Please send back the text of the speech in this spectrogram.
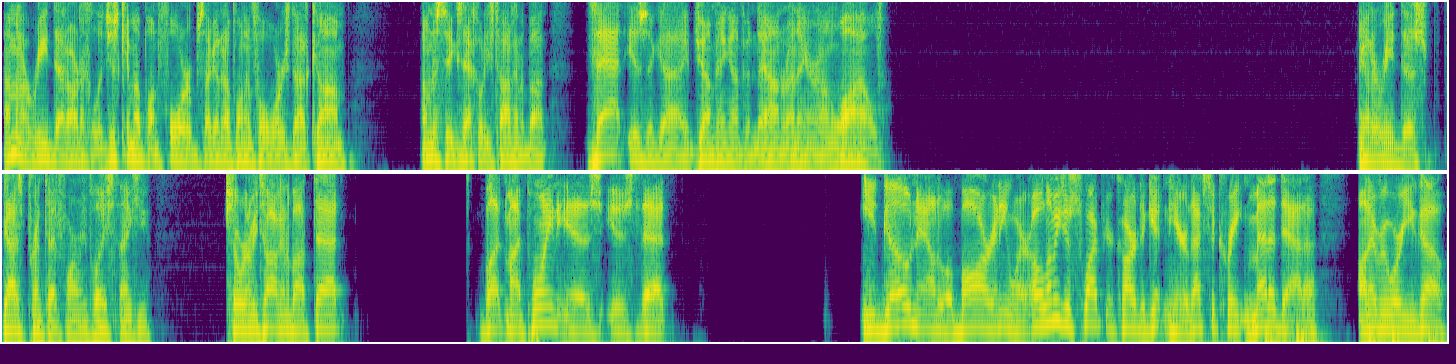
I'm going to read that article. It just came up on Forbes. I got it up on Infowars.com. I'm going to see exactly what he's talking about. That is a guy jumping up and down, running around wild. I got to read this. Guys, print that for me, please. Thank you. So we're going to be talking about that. But my point is, is that you go now to a bar anywhere. Oh, let me just swipe your card to get in here. That's to create metadata on everywhere you go.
